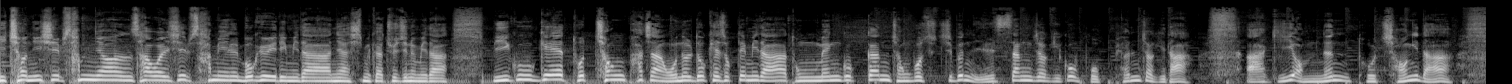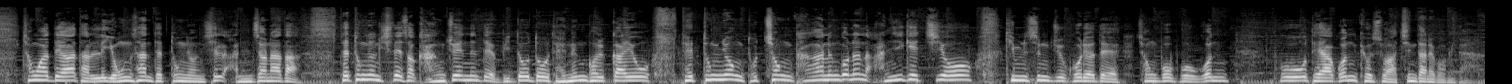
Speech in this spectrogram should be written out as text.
2023년 4월 13일 목요일입니다. 안녕하십니까. 주진우입니다. 미국의 도청 파장 오늘도 계속됩니다. 동맹국 간 정보 수집은 일상적이고 보편적이다. 악이 없는 도청이다. 청와대와 달리 용산 대통령실 안전하다. 대통령실에서 강조했는데요. 믿어도 되는 걸까요? 대통령 도청 당하는 거는 아니겠지요. 김승주 고려대 정보보건 보대학원 교수와 진단해 봅니다.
